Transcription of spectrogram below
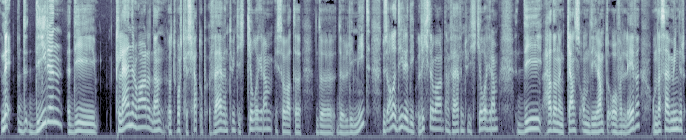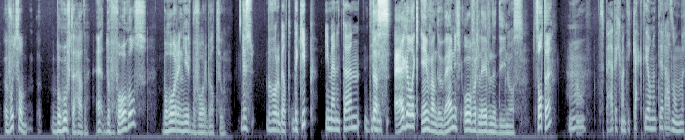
Nee, de dieren die kleiner waren dan, het wordt geschat op 25 kilogram, is zowat de, de, de limiet. Dus alle dieren die lichter waren dan 25 kilogram, die hadden een kans om die ramp te overleven, omdat zij minder voedselbehoefte hadden. De vogels behoren hier bijvoorbeeld toe. Dus bijvoorbeeld de kip in mijn tuin. Die... Dat is eigenlijk een van de weinig overlevende dino's. Zot, hè? Nou, Spijtig, want die kijkt heel mijn terras onder.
